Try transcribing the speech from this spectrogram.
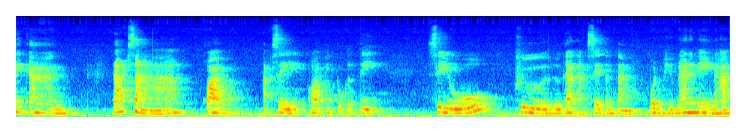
ในการรักษาความอักเสบความผิดปกติ สิวผื่นหรือการอักเสบต่างๆ บนผิวหน้านั่นเองนะคะ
